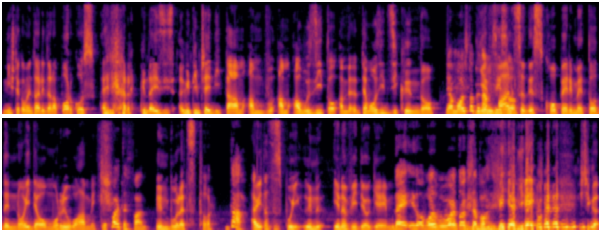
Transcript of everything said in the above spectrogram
niște comentarii de la Porcus. Edgar, când ai zis, în timp ce editam, am, v- am auzit-o, am, te-am auzit zicând-o. Eu am auzit-o când e am fan zis-o. să descoperi metode noi de a omorâ oameni E foarte fun. în Bullet Store. Da. Ai uitat să spui în in a video game. Dar e- we were talking about video game. Știi că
